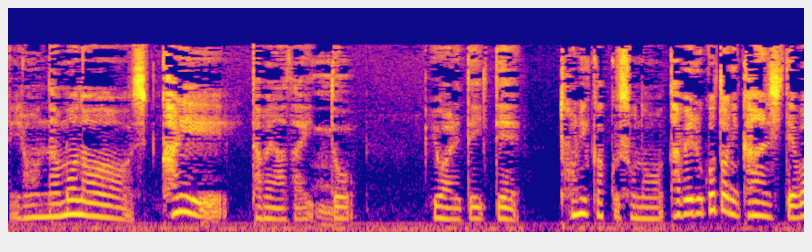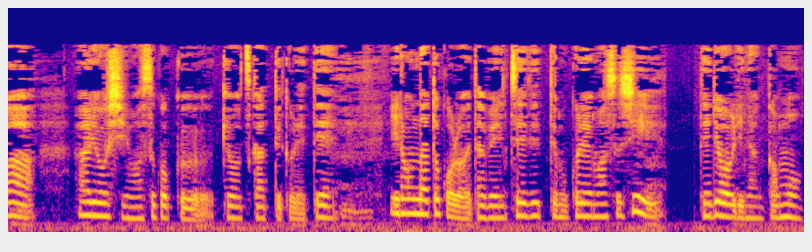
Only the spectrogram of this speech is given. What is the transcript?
いろんなものをしっかり食べなさいと言われていて、とにかくその食べることに関しては、両親はすごく気を使ってくれて、いろんなところへ食べに連れてってもくれますし、手料理なんかも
